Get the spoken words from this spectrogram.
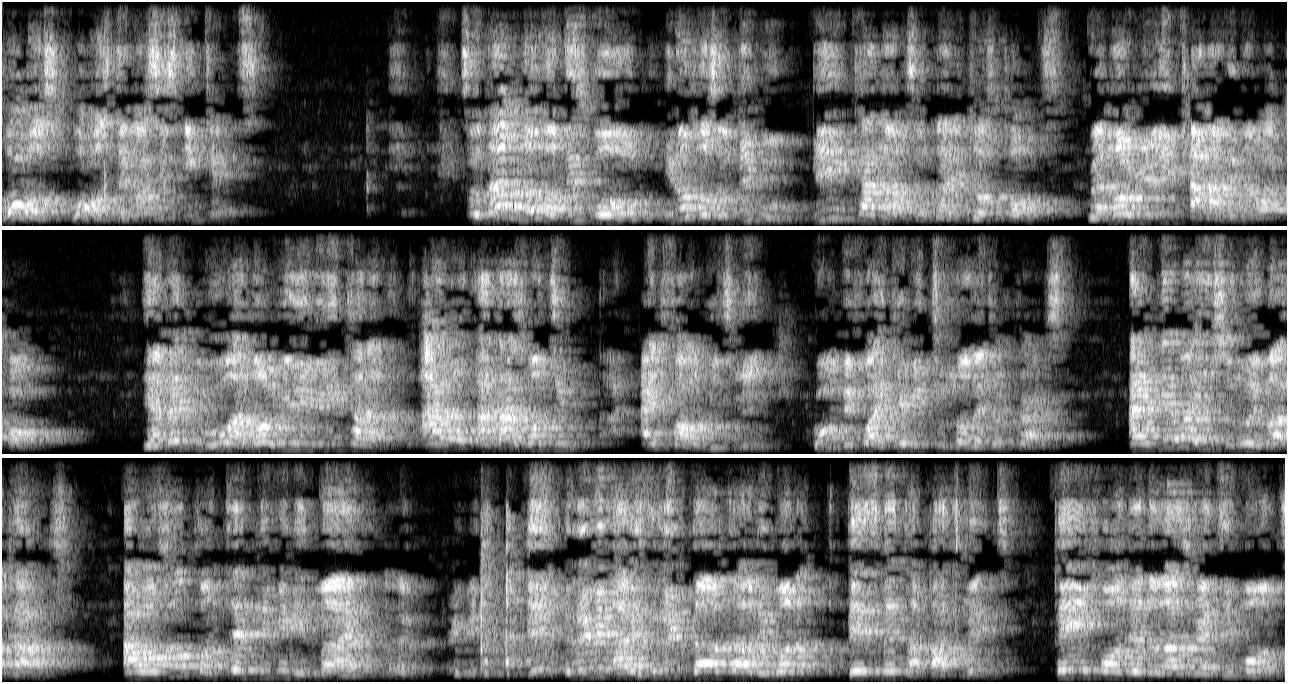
what was what was Demas's intent? So now love of this world, you know, for some people, being carnal sometimes is just thoughts. We are not really carnal in our core. There are many people who are not really, really carnal. And, and that's one thing I found with me. Even before I came into knowledge of Christ, I never used to know about cars. I was so content living in my living. I used to live downtown in one basement apartment, paying four hundred dollars rent a month.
